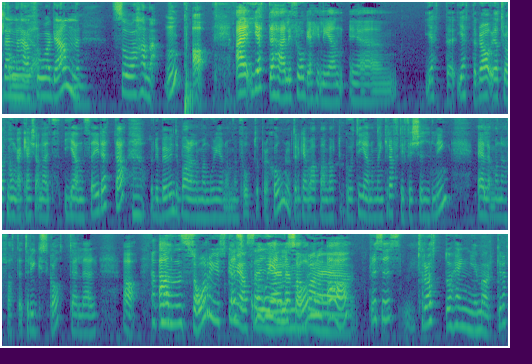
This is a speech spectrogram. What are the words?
den Oh, här ja. frågan. Så Hanna. Mm, ja. Nej, jättehärlig fråga Helene. Eh, jätte, jättebra och jag tror att många kan känna igen sig i detta. Mm. Och det behöver inte bara när man går igenom en fotoperation utan det kan vara att man har gått igenom en kraftig förkylning. Eller man har fått ett ryggskott eller ja. Att man allt- sorg skulle jag man säga. igenom Eller man sorg. bara Ja, precis. trött och hängig i mörkret.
